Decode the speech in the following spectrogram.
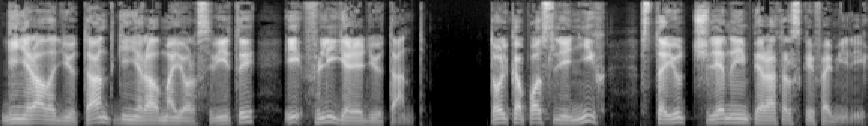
генерал-адъютант, генерал-майор свиты и флигель-адъютант. Только после них встают члены императорской фамилии.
